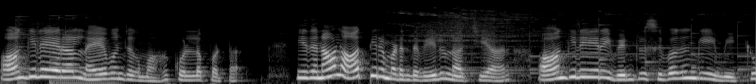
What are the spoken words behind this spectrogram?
ஆங்கிலேயரால் நயவஞ்சகமாக கொல்லப்பட்டார். இதனால் ஆத்திரமடைந்த வேலு நாச்சியார் ஆங்கிலேயரை வென்று சிவகங்கையை மீட்க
